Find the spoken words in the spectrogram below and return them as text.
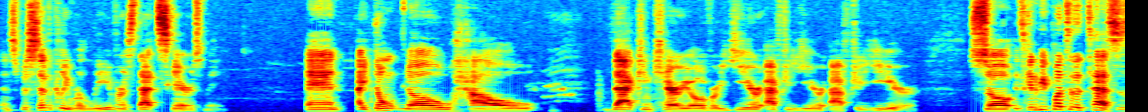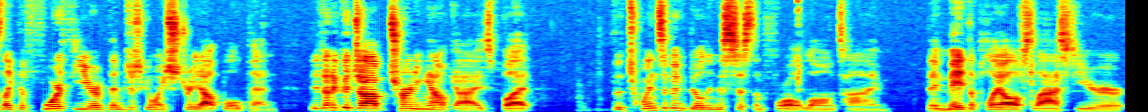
and specifically relievers, that scares me. And I don't know how that can carry over year after year after year. So it's going to be put to the test. It's like the fourth year of them just going straight out bullpen. They've done a good job churning out guys, but the Twins have been building this system for a long time. They made the playoffs last year.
